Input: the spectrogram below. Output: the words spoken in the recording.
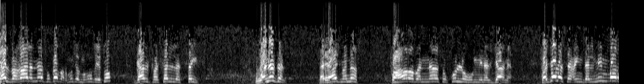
قال فقال الناس كفر. مش المفروض يتوب. قال فسل السيف. ونزل. برهاج من الناس. فهرب الناس كلهم من الجامع. فجلس عند المنبر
